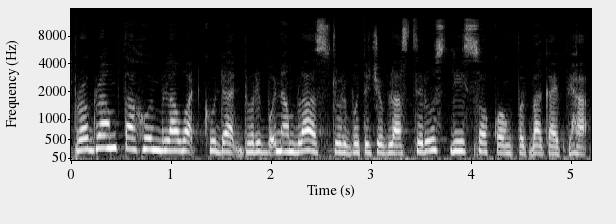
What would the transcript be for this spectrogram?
Program Tahun Melawat Kudat 2016-2017 terus disokong pelbagai pihak.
